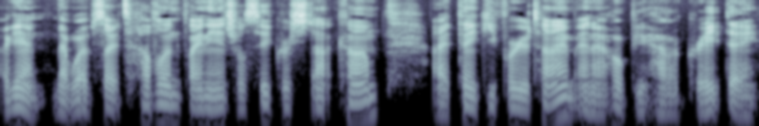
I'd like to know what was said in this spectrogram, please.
Again, that website's HovlandFinancialSecrets.com. I thank you for your time, and I hope you have a great day.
